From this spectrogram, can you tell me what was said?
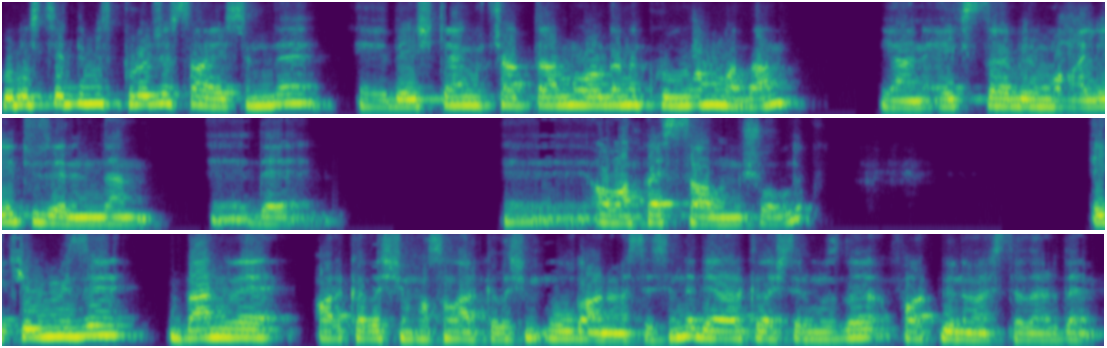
Geliştirdiğimiz proje sayesinde e, değişken güç aktarma organı kullanmadan yani ekstra bir maliyet üzerinden e, de avantaj sağlamış olduk. Ekibimizi ben ve arkadaşım Hasan arkadaşım Uludağ Üniversitesi'nde, diğer arkadaşlarımız da farklı üniversitelerde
